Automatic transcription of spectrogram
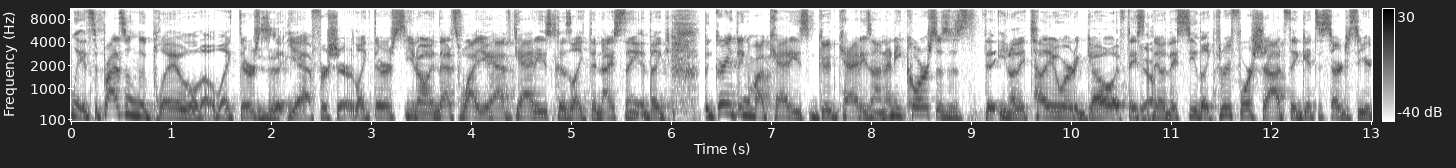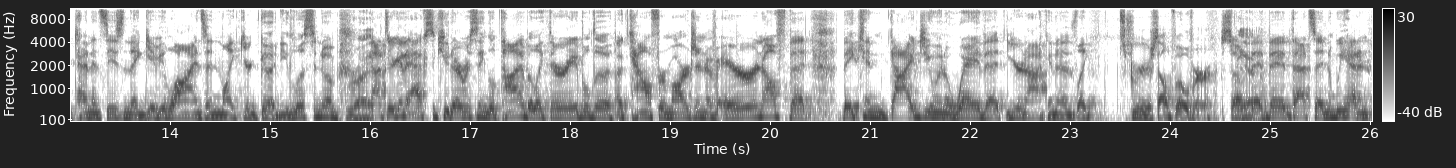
surprisingly it's surprisingly playable though. Like there's Is yeah for sure. Like there's you know and that's why you have caddies because like the nice thing like the great thing about caddies good caddies on any courses is that you know they tell you where to go if they Yeah. you know, they see like three four shots they get to start to see your tendencies and they give you lines and like you're good. You listen to them. Right. Not they're going to execute every single time, but like they're able to account for margin of error enough that they can guide you in a way that you're not going to like screw yourself over. So Yeah. that, that, that's it. And we had an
